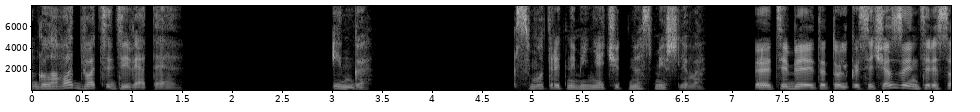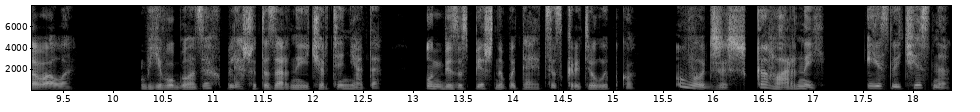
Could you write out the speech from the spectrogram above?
Глава 29. Инга. Смотрит на меня чуть насмешливо. «А тебя это только сейчас заинтересовало?» В его глазах пляшут озорные чертенята. Он безуспешно пытается скрыть улыбку. Вот же ж, коварный. Если честно,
